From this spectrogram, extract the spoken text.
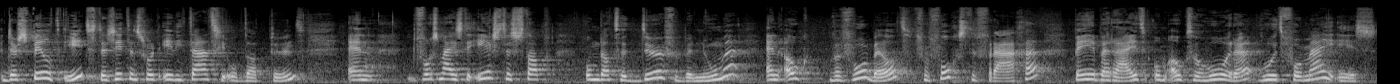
er speelt iets, er zit een soort irritatie op dat punt. En volgens mij is de eerste stap om dat te durven benoemen. En ook bijvoorbeeld vervolgens te vragen: ben je bereid om ook te horen hoe het voor mij is?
